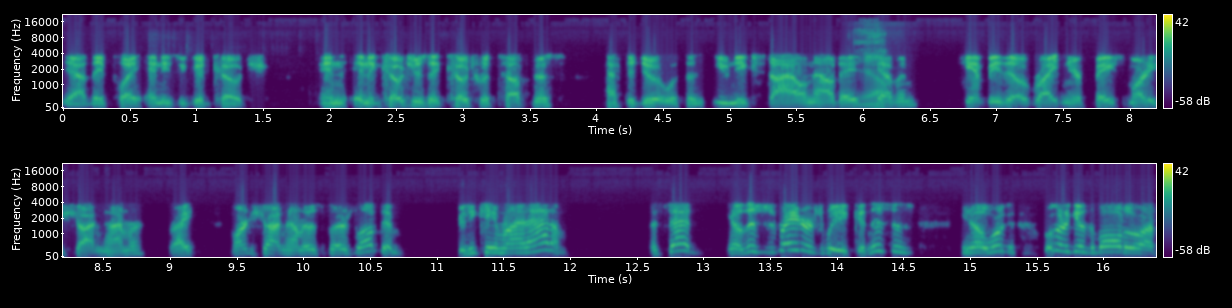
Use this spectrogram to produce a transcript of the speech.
Yeah, they play, and he's a good coach. And and the coaches that coach with toughness have to do it with a unique style nowadays. Yep. Kevin can't be the right in your face Marty Schottenheimer, right? Marty Schottenheimer, those players loved him because he came right at him and said, you know, this is Raiders week, and this is, you know, we're we're going to give the ball to our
